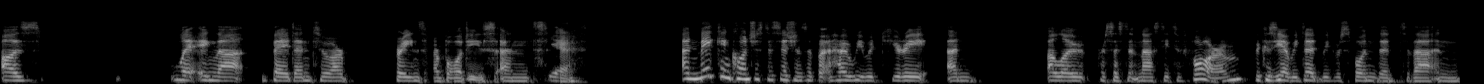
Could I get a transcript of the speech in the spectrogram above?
us letting that bed into our brains and our bodies and Yeah. and making conscious decisions about how we would curate and allow persistent nasty to form because yeah we did we'd responded to that in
